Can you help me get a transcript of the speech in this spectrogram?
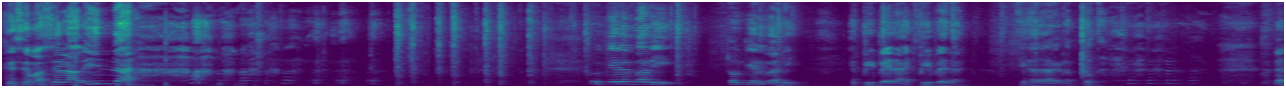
¡Que se va a hacer la digna! ¿No quieres salir? ¿No quieres salir? Es pipera, es pipera. Hija de la gran puta.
